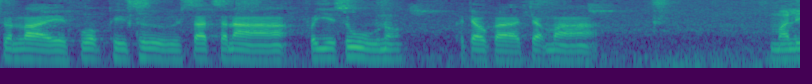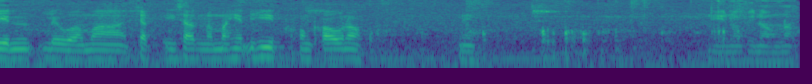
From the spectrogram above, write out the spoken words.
ส่วนหลายพวกที่ถือศาสนาพระเยซูเนาะเขาเจ้าก็จะมามาเรียนหรือว่ามาจักอีสักนำมาเฮ็ดฮีตของเขาเนาะนี่ นี่เนาะพี่น้องเนาะ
